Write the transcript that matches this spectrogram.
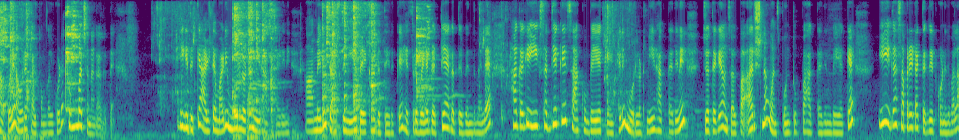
ಹಾಕ್ಕೊಳ್ಳಿ ಅವರೆಕಾಳು ಪೊಂಗಲ್ ಕೂಡ ತುಂಬ ಚೆನ್ನಾಗಾಗುತ್ತೆ. ಈಗ ಇದಕ್ಕೆ ಅಳತೆ ಮಾಡಿ ಮೂರು ಲೋಟ ನೀರು ಹಾಕ್ತಾ ಇದ್ದೀನಿ. ಆಮೇಲೂ ಜಾಸ್ತಿ ನೀರು ಬೇಕಾಗುತ್ತೆ ಇದಕ್ಕೆ. ಹೆಸರುಬೇಳೆ ಗಟ್ಟಿ ಆಗುತ್ತೆ ಬೆಂದ ಮೇಲೆ. ಹಾಗಾಗಿ ಈಗ ಸದ್ಯಕ್ಕೆ ಸಾಕು ಬೇಯೋಕ್ಕೆ ಅಂಥೇಳಿ ಮೂರು ಲೋಟ ನೀರು ಹಾಕ್ತಾ ಇದ್ದೀನಿ. ಜೊತೆಗೆ ಒಂದು ಸ್ವಲ್ಪ ಅರಿಶಿನ, ಒಂದು ಸ್ಪೂನ್ ತುಪ್ಪ ಹಾಕ್ತಾ ಇದ್ದೀನಿ ಬೇಯೋಕ್ಕೆ. ಈಗ ಸಪ್ರೇಟಾಗಿ ತೆಗೆದಿಟ್ಕೊಂಡಿದ್ದೀವಲ್ಲ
